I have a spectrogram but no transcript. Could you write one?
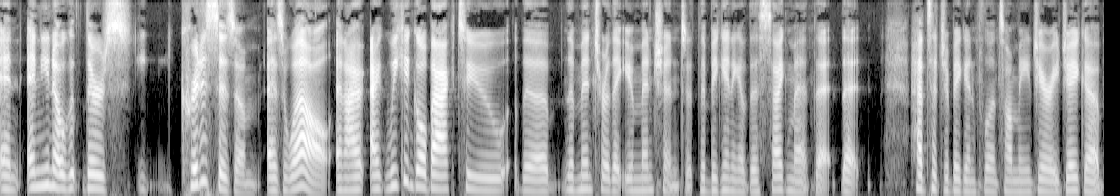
and and you know there's criticism as well. And I, I we can go back to the the mentor that you mentioned at the beginning of this segment that that had such a big influence on me jerry jacob.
